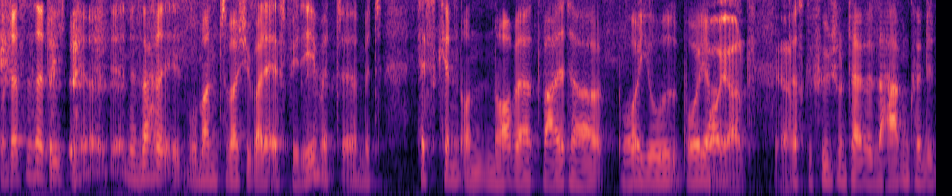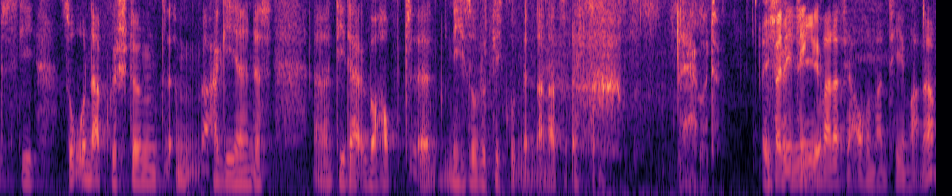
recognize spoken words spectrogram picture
Und das ist natürlich äh, eine Sache, wo man zum Beispiel bei der SPD mit, äh, mit Esken und Norbert Walter Borjans, ja. das Gefühl schon teilweise haben könnte, dass die so unabgestimmt ähm, agieren, dass äh, die da überhaupt äh, nicht so wirklich gut miteinander zurechtkommen. Ja, gut. Bei den Linken war das ja auch immer ein Thema. Ne?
